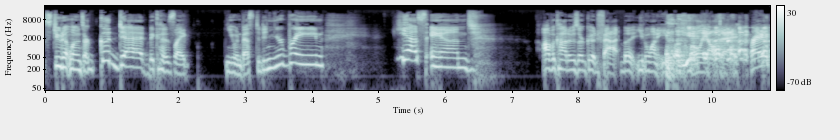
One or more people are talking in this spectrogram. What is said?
student loans are good debt because like you invested in your brain. Yes, and avocados are good fat, but you don't want to eat guacamole all day, right?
